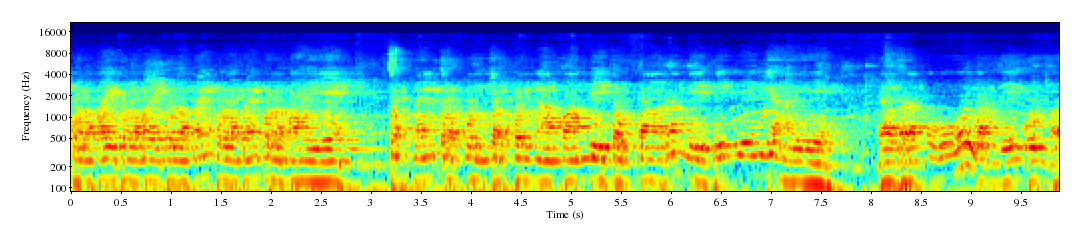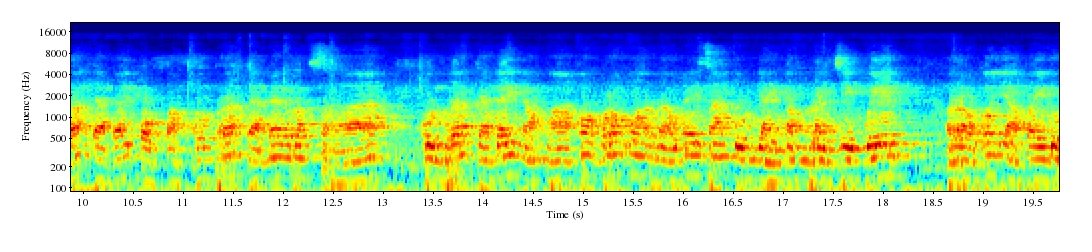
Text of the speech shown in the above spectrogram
คนละใบคนละใบคนละใบคนละใบคนละใบจบแบงจบบุญจบคุณงามความดีจบการมีพิยิ่งใหญ่แล้วพระโอ้ยวันนี้คุณพระจะได้ปกปักคุณพระจะได้รักษา คุณพระจะได้นำมาก็เพราะว่าเราได้สร้างบุญใหญ่กำไรชีวิตเราก็อย่าไปดู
